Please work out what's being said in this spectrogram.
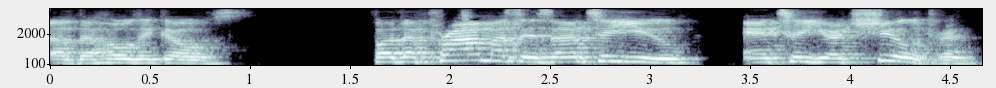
of the Holy Ghost. For the promise is unto you and to your children,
